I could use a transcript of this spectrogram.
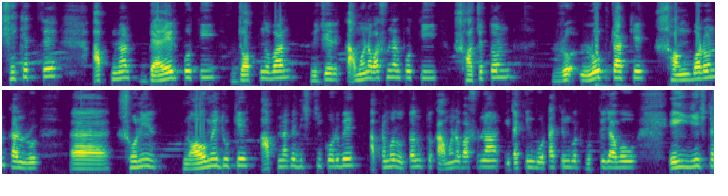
সেক্ষেত্রে আপনার ব্যয়ের প্রতি যত্নবান, নিজের কামনা বাসনার প্রতি সচেতন লোভটাকে সংবরণ, কারণ শনির নবমে ঢুকে আপনাকে দৃষ্টি করবে, আপনার মধ্যে অত্যন্ত কামনা বাসনা, এটা কিনবো, ওটা কিনবো, ঘুরতে যাব, এই জিনিসটা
